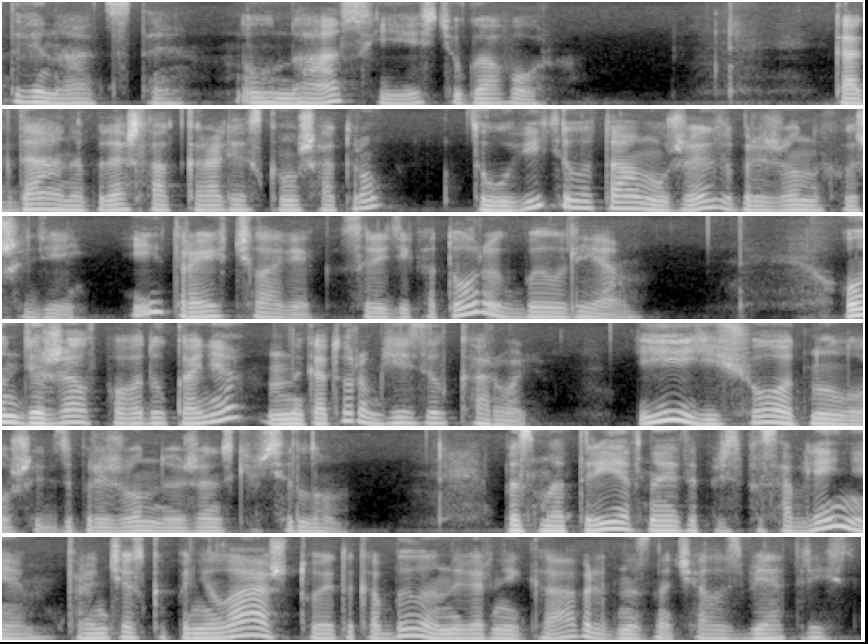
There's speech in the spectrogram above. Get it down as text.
12. У нас есть уговор. Когда она подошла к королевскому шатру, то увидела там уже запряженных лошадей и троих человек, среди которых был Лиам. Он держал в поводу коня, на котором ездил король, и еще одну лошадь, запряженную женским седлом. Посмотрев на это приспособление, Франческа поняла, что эта кобыла наверняка предназначалась Беатрис.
